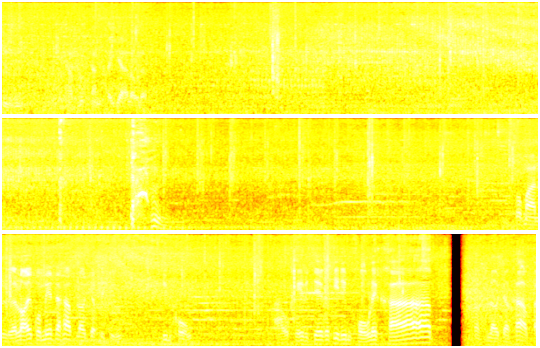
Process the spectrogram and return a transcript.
ถึง รถทางขยะเราแล้วประมาณเหลือร้อยกว่าเมตรนะครับ เราจะไปถึงริมโขงอ่าโอเคไปเจอกันที่ริมโขงเลยครับครับ เราจะข้าไป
